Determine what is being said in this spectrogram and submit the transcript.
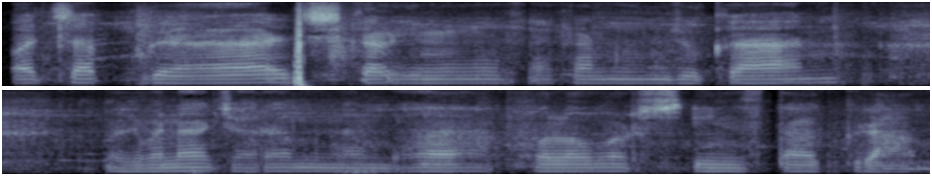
What's up guys. Kali ini saya akan menunjukkan Bagaimana cara menambah followers Instagram.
